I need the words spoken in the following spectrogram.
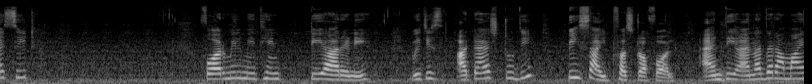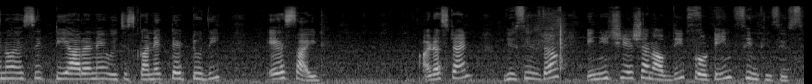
acid formylmethane tRNA which is attached to the P site first of all and the another amino acid tRNA which is connected to the A site. Understand? This is the initiation of the protein synthesis.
